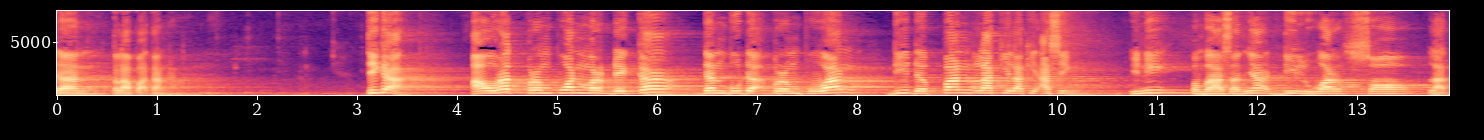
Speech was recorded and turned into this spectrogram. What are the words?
dan telapak tangan. Tiga, aurat perempuan merdeka dan budak perempuan di depan laki-laki asing. Ini pembahasannya di luar sholat.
